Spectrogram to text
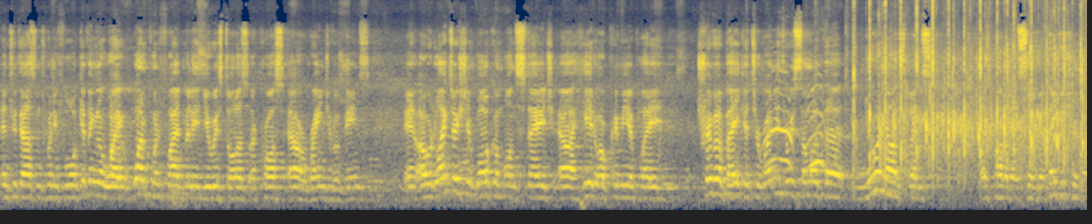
in 2024, giving away 1.5 million US dollars across our range of events. And I would like to actually welcome on stage our head of Premier Play, Trevor Baker, to run you through some of the new announcements as part of that circuit. Thank you, Trevor.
